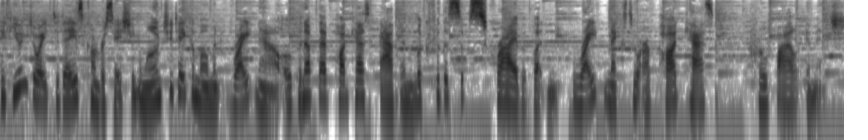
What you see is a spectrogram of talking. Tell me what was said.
if you enjoyed today's conversation, won't you take a moment right now, open up that podcast app and look for the subscribe button right next to our podcast profile image.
